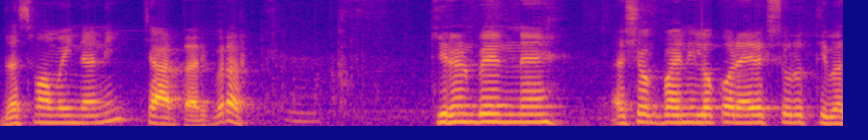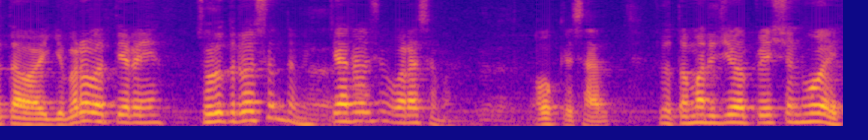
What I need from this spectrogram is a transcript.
દસમા મહિનાની ચાર તારીખ બરાબર? કિરણબેન ને અશોકભાઈની લોકો ડાયરેક્ટ સુરતથી બતાવવા આવી ગયા. બરાબર અત્યારે અહીંયા? સુરત રહો છો ને તમે? ક્યાં રહો છો? વરાછામાં? ઓકે સારું. જો તમારી જેવા પેશન્ટ હોય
